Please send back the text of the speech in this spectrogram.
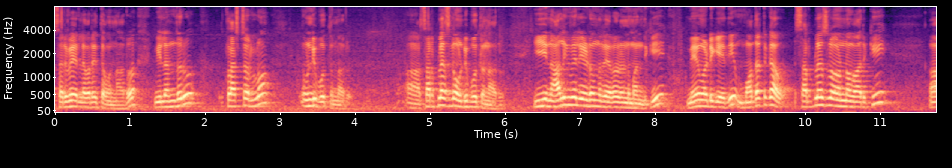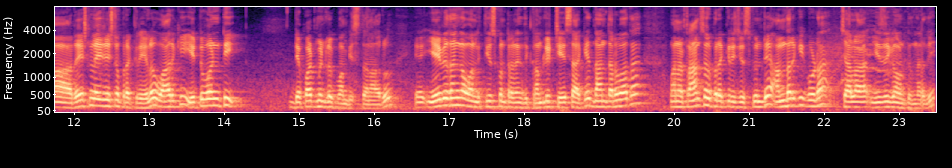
సర్వేర్లు ఎవరైతే ఉన్నారో వీళ్ళందరూ క్లస్టర్లో ఉండిపోతున్నారు. సర్ప్లస్గా ఉండిపోతున్నారు. ఈ నాలుగు వేల ఏడు వందల ఇరవై రెండు మందికి మేము అడిగేది మొదటగా సర్ప్లస్లో ఉన్న వారికి రేషనలైజేషన్ ప్రక్రియలో వారికి ఎటువంటి డిపార్ట్మెంట్లోకి పంపిస్తున్నారు ఏ- విధంగా వాళ్ళని తీసుకుంటారు అనేది కంప్లీట్ చేశాకే దాని తర్వాత మన ట్రాన్స్ఫర్ ప్రక్రియ చూసుకుంటే అందరికీ కూడా చాలా ఈజీగా ఉంటుంది అది.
